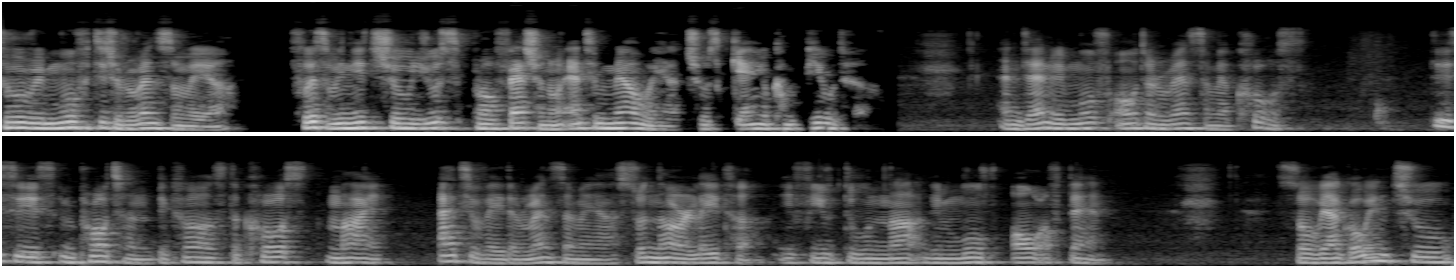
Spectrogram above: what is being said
To remove this ransomware, first we need to use professional anti-malware to scan your computer. And then remove all the ransomware codes. This is important because the codes might activate the ransomware sooner or later if you do not remove all of them. So we are going to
